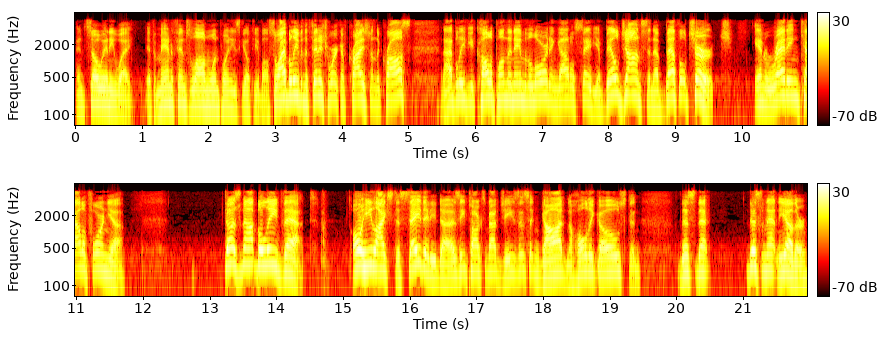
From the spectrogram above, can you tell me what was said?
and so anyway, if a man offends the law on one point, he's guilty of all. So I believe in the finished work of Christ on the cross. And I believe you call upon the name of the Lord and God will save you. Bill Johnson of Bethel Church in Redding, California, does not believe that. Oh, he likes to say that he does. He talks about Jesus and God and the Holy Ghost and this and that, this and that and the other.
